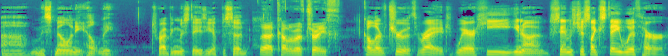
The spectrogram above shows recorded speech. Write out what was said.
uh, Miss Melanie Help Me, driving Miss Daisy episode. Uh, Color of Truth. Color of Truth, right? Where he, you know, Sam is just like, stay with her.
